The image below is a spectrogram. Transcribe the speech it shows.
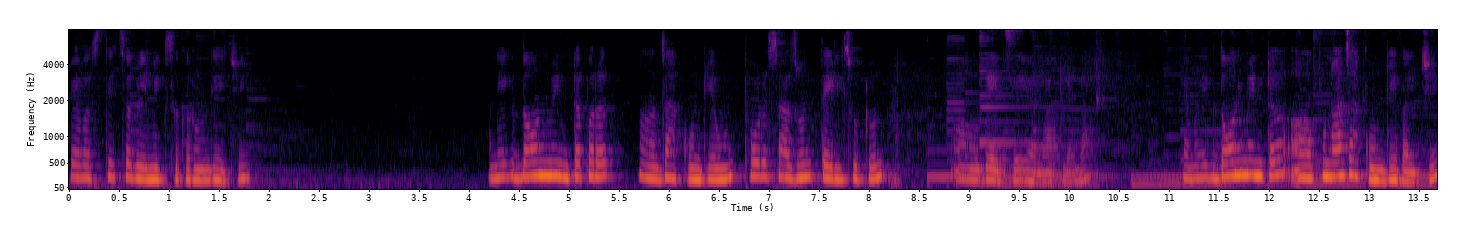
व्यवस्थित सगळी मिक्स करून घ्यायची. आणि एक दोन मिनटं परत झाकून ठेवून थोडंसं अजून तेल सुटून द्यायचं द्यायचं याला आपल्याला. त्यामुळे एक दोन मिनटं पुन्हा झाकून ठेवायची.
